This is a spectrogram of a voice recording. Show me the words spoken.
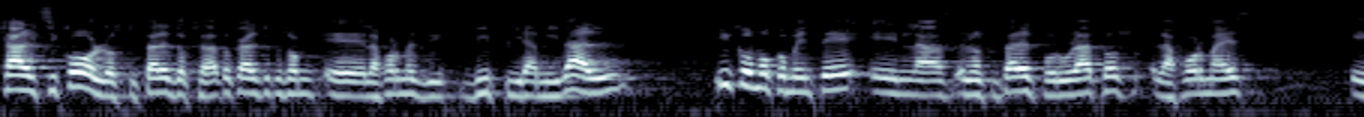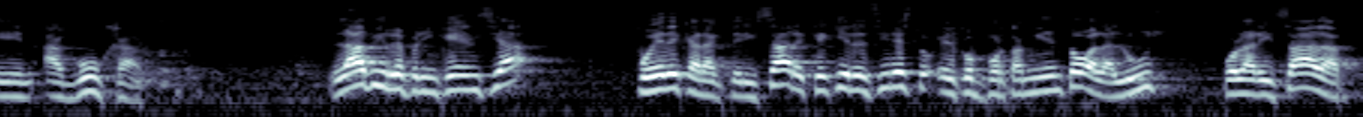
cálcico, los cristales de oxalato cálcico son, eh, la forma es bipiramidal. Y como comenté, en, en los cristales por uratos, la forma es en agujas. La birrefringencia puede caracterizar, ¿qué quiere decir esto? El comportamiento a la luz polarizada.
